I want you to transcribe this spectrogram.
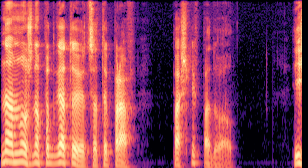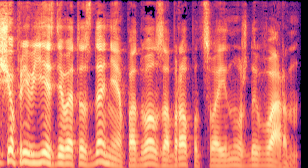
Нам нужно подготовиться, ты прав. Пошли в подвал. Еще при въезде в это здание подвал забрал под свои нужды Варн,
